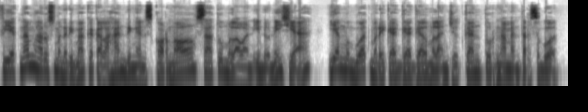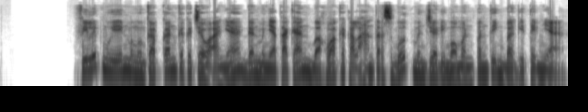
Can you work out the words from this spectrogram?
Vietnam harus menerima kekalahan dengan skor 0-1 melawan Indonesia, yang membuat mereka gagal melanjutkan turnamen tersebut. Philip Nguyen mengungkapkan kekecewaannya dan menyatakan bahwa kekalahan tersebut menjadi momen penting bagi timnya.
